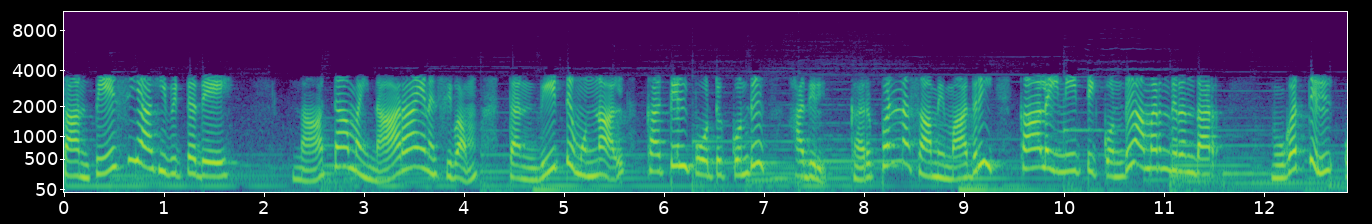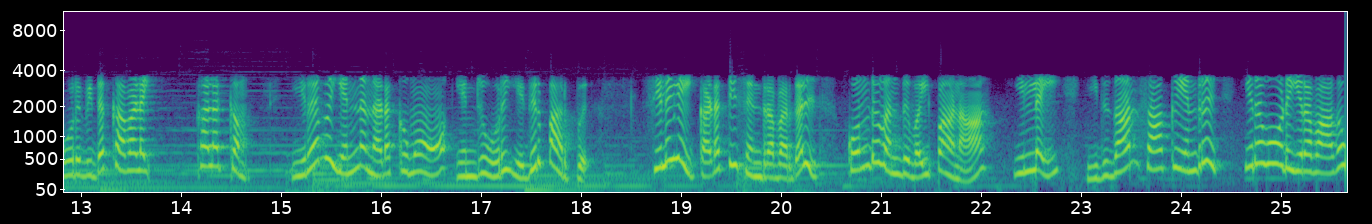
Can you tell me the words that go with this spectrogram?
தான் பேசியாகிவிட்டதே. நாட்டாமை நாராயண சிவம் தன் வீட்டு முன்னால் கட்டில் போட்டுக்கொண்டு அதில் கருப்பண்ணசாமி மாதிரி காலை நீட்டிக்கொண்டு அமர்ந்திருந்தார். முகத்தில் ஒருவித கவலை கலக்கம் இரவு என்ன நடக்குமோ என்று ஒரு எதிர்பார்ப்பு. சிலையை கடத்தி சென்றவர்கள் கொண்டு வந்து வைப்பானா? இல்லை இதுதான் சாக்கு என்று இரவோடு இரவாக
